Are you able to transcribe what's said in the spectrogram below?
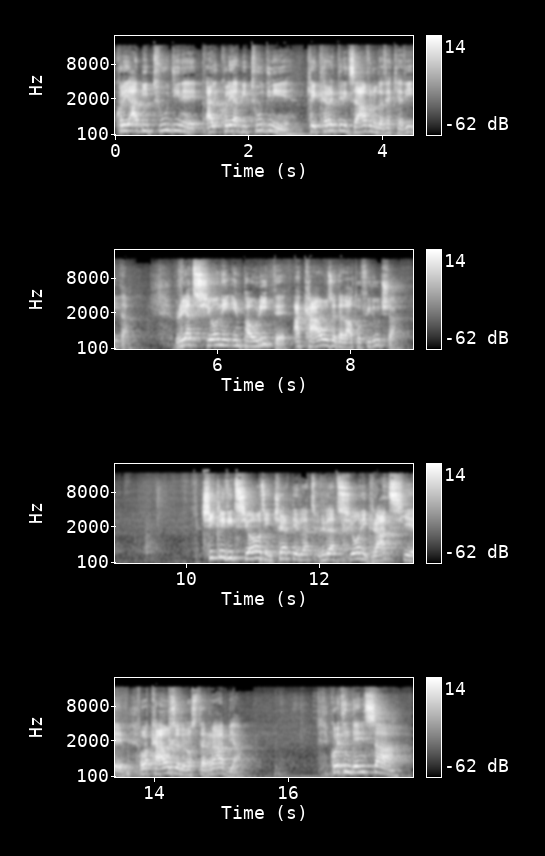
quelle abitudini, quelle abitudini che caratterizzavano la vecchia vita, reazioni impaurite a causa dell'autofiducia cicli viziosi in certe relazioni grazie o a causa della nostra rabbia, quella tendenza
